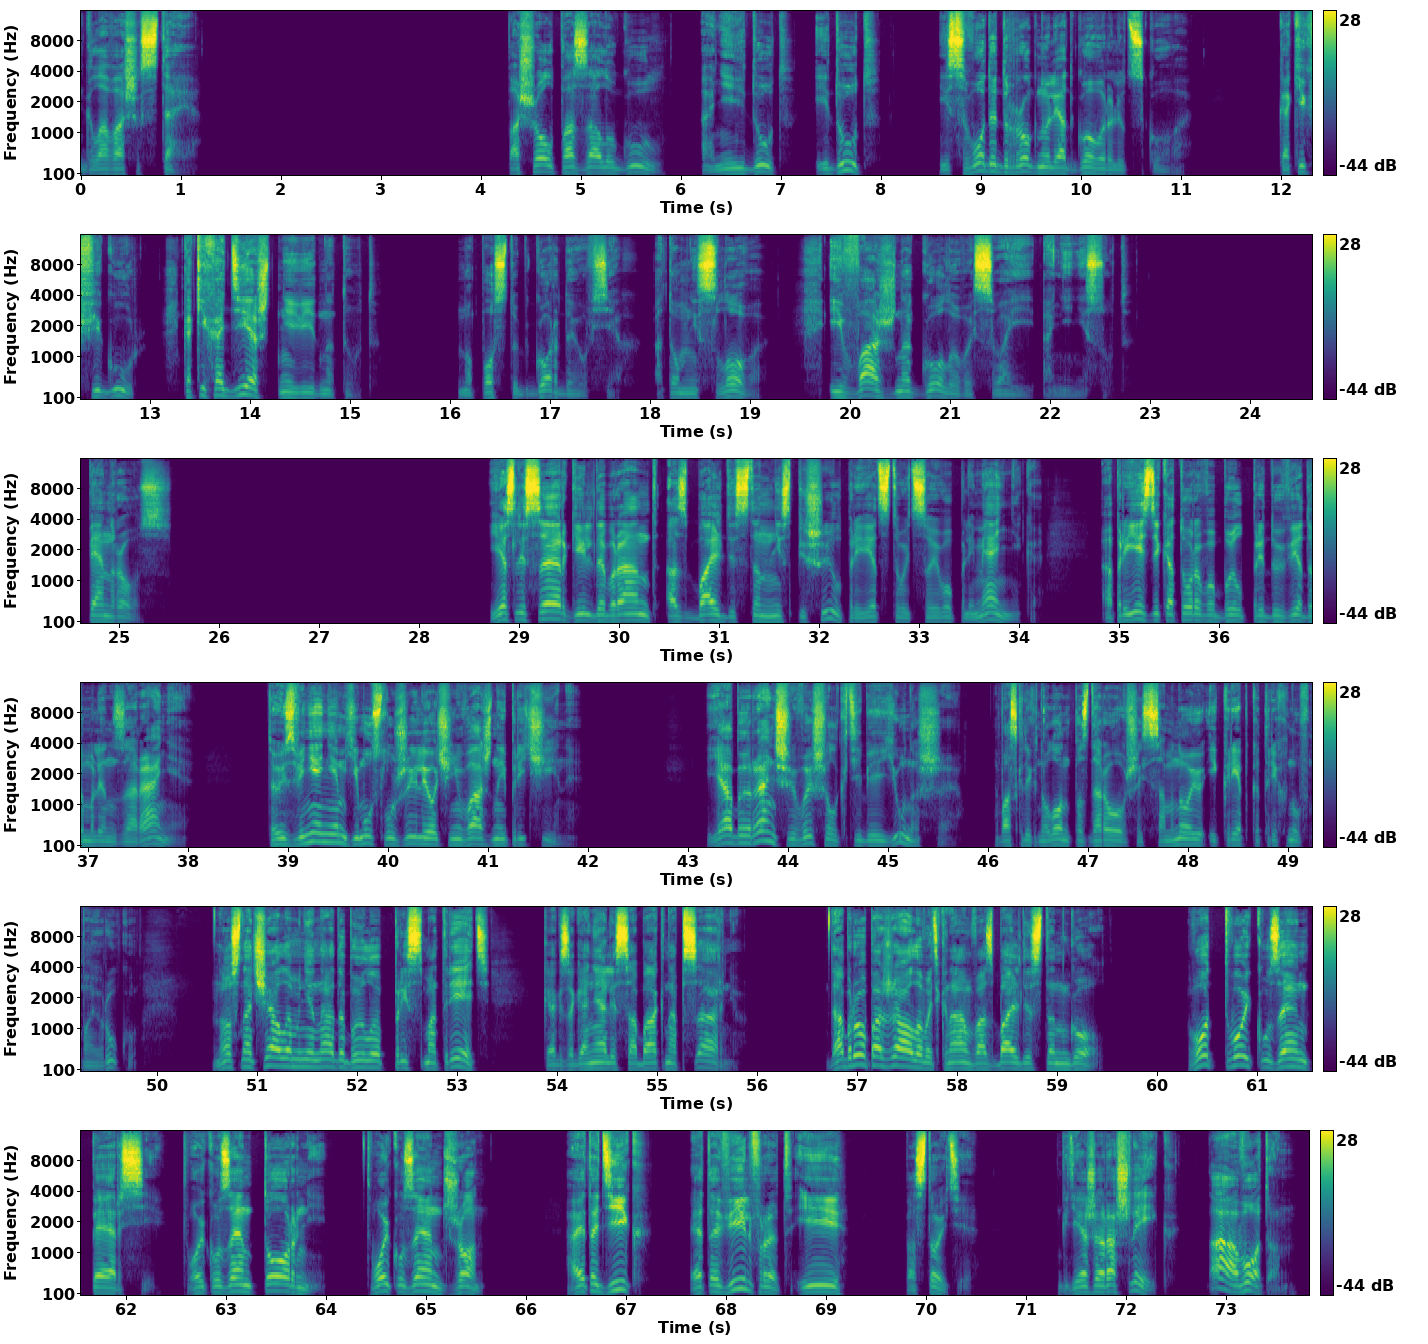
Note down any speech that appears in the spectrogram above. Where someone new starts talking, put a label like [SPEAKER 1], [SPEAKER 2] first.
[SPEAKER 1] Глава шестая. Пошел по залу гул. Они идут, идут. И своды дрогнули от говора людского. Каких фигур, каких одежд не видно тут. Но поступь гордая у всех, о том ни слова. И важно головы свои они несут. Пенроуз. Если сэр Гильдебранд Асбальдистон не спешил приветствовать своего племянника, о приезде которого был предуведомлен заранее, то извинением ему служили очень важные причины. «Я бы раньше вышел к тебе, юноша», — воскликнул он, поздоровавшись со мною и крепко тряхнув мою руку, «но сначала мне надо было присмотреть, как загоняли собак на псарню. «Добро пожаловать к нам в Асбальдистангол. Вот твой кузен Перси, твой кузен Торни, твой кузен Джон. А это Дик, это Вильфред и... Постойте, где же Рашлейк? А, вот он.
